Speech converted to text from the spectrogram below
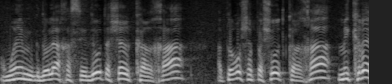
אומרים גדולי החסידות, אשר קרחה, הפירוש הפשוט קרחה, מקרה.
